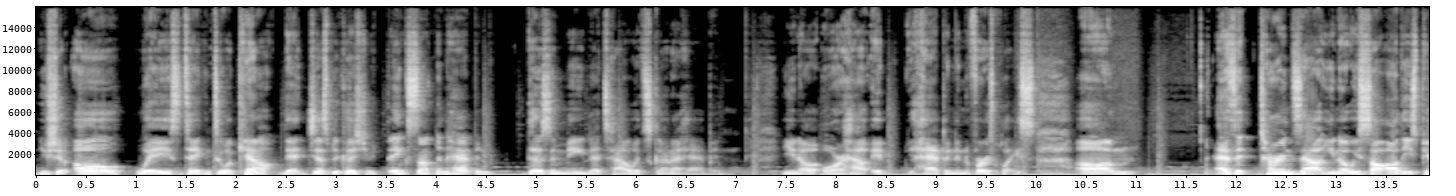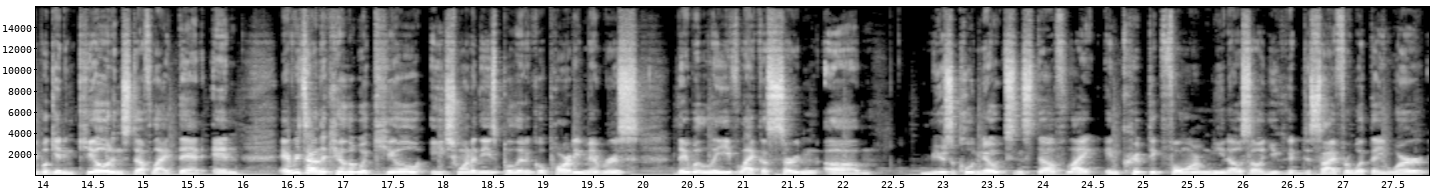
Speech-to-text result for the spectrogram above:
you should always take into account that just because you think something happened doesn't mean that's how it's gonna happen, you know, or how it happened in the first place. Um, as it turns out, you know, we saw all these people getting killed and stuff like that. And every time the killer would kill each one of these political party members, they would leave like a certain um, musical notes and stuff like in cryptic form, you know, so you could decipher what they were.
